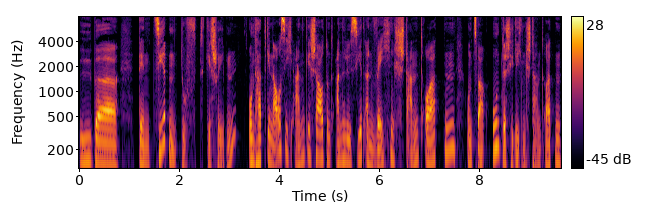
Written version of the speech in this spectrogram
über den Zirbenduft geschrieben und hat genau sich angeschaut und analysiert, an welchen Standorten, und zwar unterschiedlichen Standorten,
